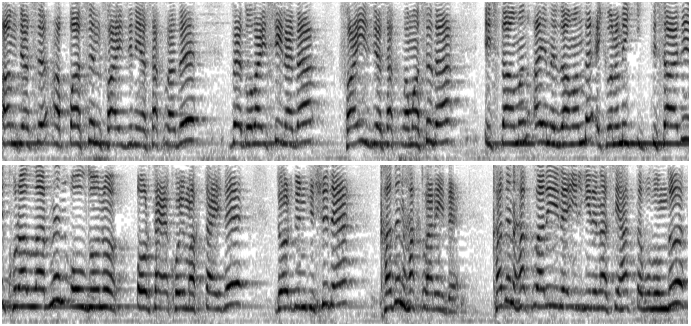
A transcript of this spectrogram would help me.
Amcası Abbas'ın faizini yasakladı ve dolayısıyla da faiz yasaklaması da İslam'ın aynı zamanda ekonomik iktisadi kurallarının olduğunu ortaya koymaktaydı. Dördüncüsü de kadın haklarıydı. Kadın hakları ile ilgili nasihatta bulundu.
